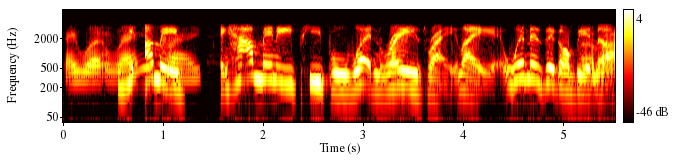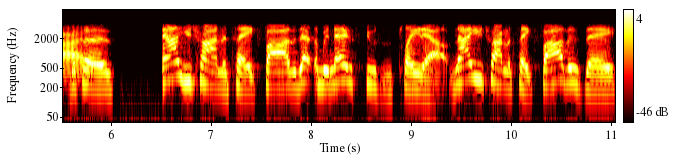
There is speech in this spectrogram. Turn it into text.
They wasn't yeah, raised I mean, right. how many people wasn't raised right? Like, when is it gonna be A enough? lot. Because now you're trying to take father. That I mean, that excuse is played out. Now you're trying to take Father's Day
